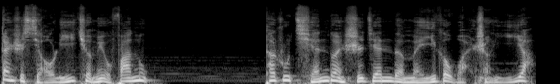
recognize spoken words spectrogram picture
但是小黎却没有发怒。他如前段时间的每一个晚上一样，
